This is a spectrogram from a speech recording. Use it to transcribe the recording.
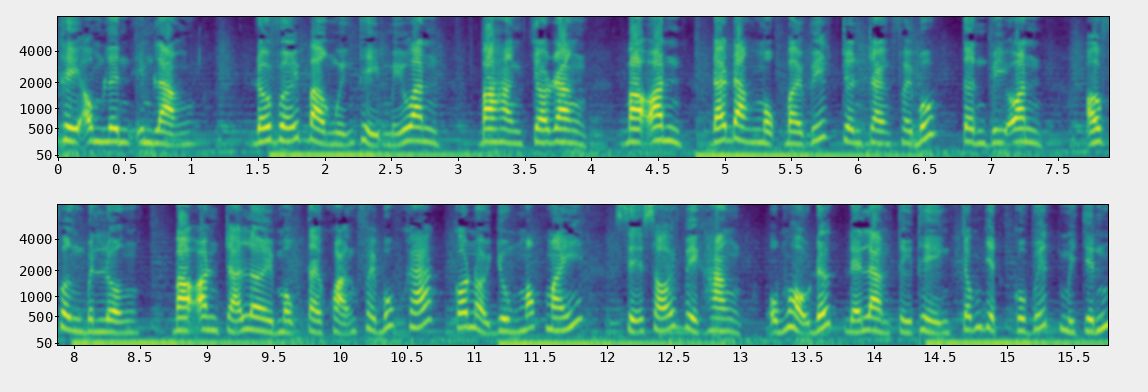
thì ông Linh im lặng. Đối với bà Nguyễn Thị Mỹ Oanh, bà Hằng cho rằng bà Oanh đã đăng một bài viết trên trang Facebook tên Vi Oanh. Ở phần bình luận, bà Oanh trả lời một tài khoản Facebook khác có nội dung móc máy, xỉa xói việc Hằng ủng hộ Đức để làm từ thiện chống dịch Covid-19.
